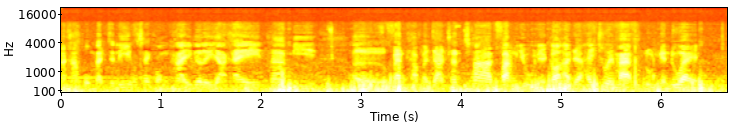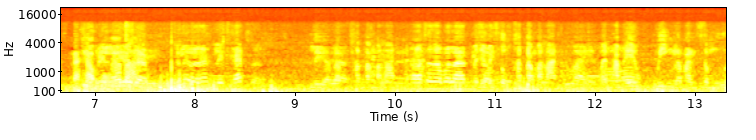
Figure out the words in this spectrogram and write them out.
นะครับผมแบตเตอรี่เขาใช้ของไทยก็เลยอยากให้ถ้ามีเอ่อแฟนคลับอาจารย์ชัดชาติฟังอยู่เนี่ยก็อาจจะให้ช่วยมาอุดหนุนกันด้วยนะครับเป็ผนม ตารันนะอาครับธนาบาลันมันจะเป็นทรงคาตามารันด้วย มันทำให้วิ่งแล้วมันสมูท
